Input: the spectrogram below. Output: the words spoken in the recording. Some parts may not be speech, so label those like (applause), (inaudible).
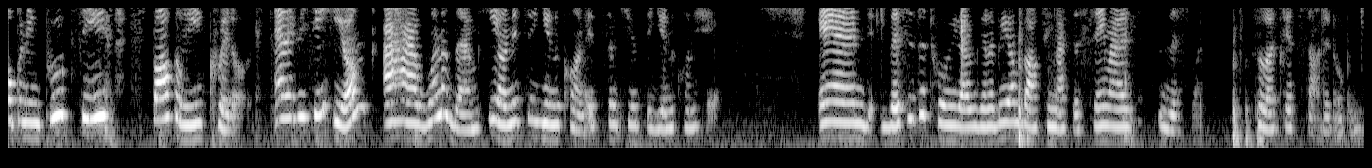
opening Poopsie's Sparkly Critters. And if you see here, I have one of them here and it's a unicorn. It's so cute, the unicorn hair. And this is the toy that we're going to be unboxing that's the same as this one. So let's get started opening.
